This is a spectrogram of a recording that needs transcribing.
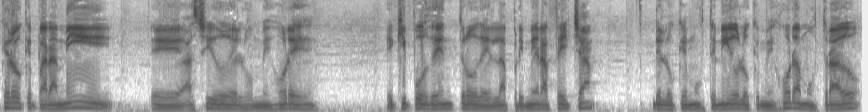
Creo que para mí eh, ha sido de los mejores equipos dentro de la primera fecha, de lo que hemos tenido, lo que mejor ha mostrado,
